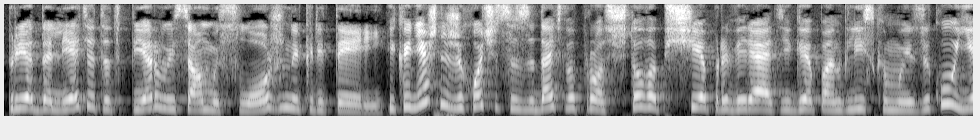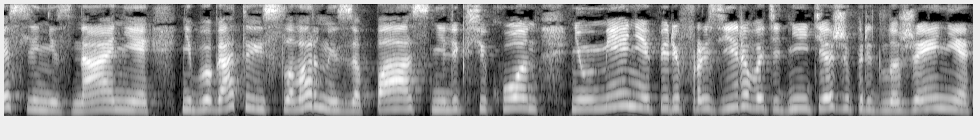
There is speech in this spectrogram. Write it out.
преодолеть этот первый самый сложный критерий? И, конечно же, хочется задать вопрос, что вообще проверяет ЕГЭ по английскому языку, если не знание, не богатый словарный запас, не лексикон, не умение перефразировать одни и те же предложения.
